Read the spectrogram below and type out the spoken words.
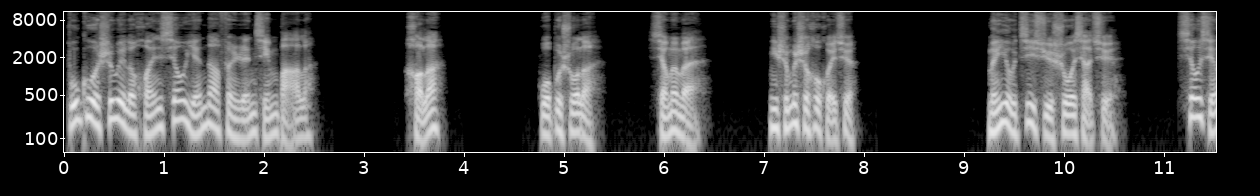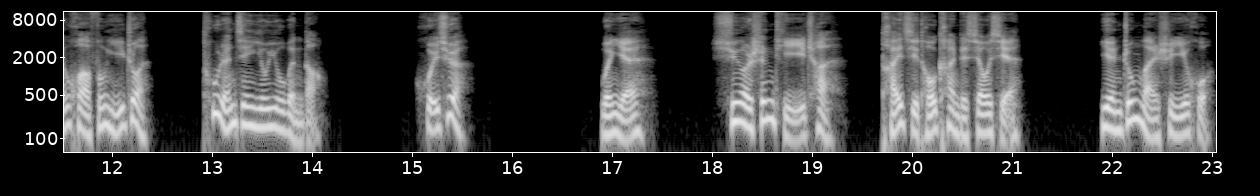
不过是为了还萧炎那份人情罢了。好了，我不说了，想问问你什么时候回去？没有继续说下去，萧炎话锋一转，突然间悠悠问道：“回去？”闻言，熏儿身体一颤，抬起头看着萧炎，眼中满是疑惑，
